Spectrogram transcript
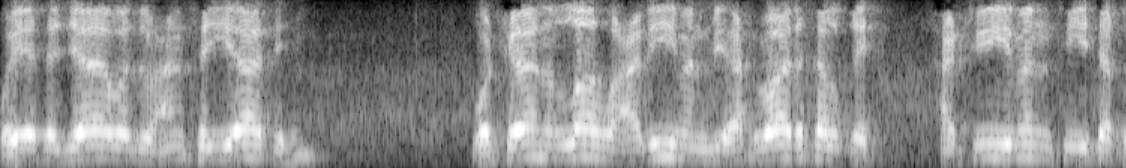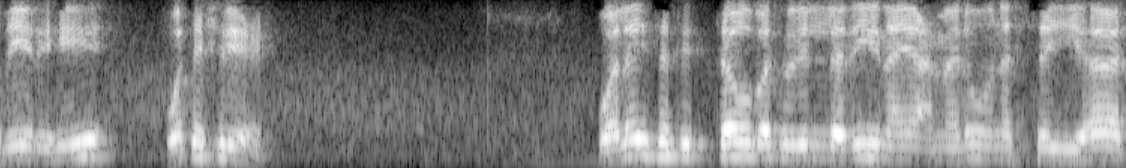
ويتجاوز عن سيئاتهم. وكان الله عليما بأحوال خلقه حكيما في تقديره وتشريعه. وليست التوبة للذين يعملون السيئات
